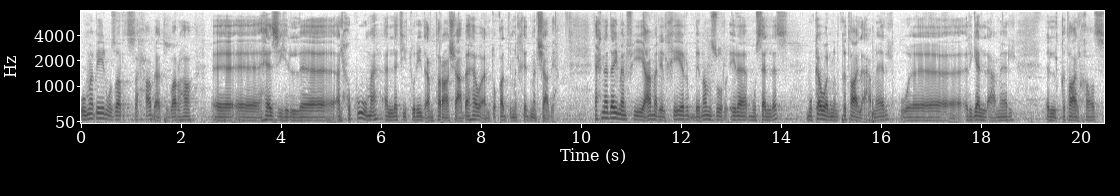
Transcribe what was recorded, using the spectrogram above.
وما بين وزارة الصحة باعتبارها هذه ال- آه، الحكومة التي تريد أن ترعى شعبها وأن تقدم الخدمة لشعبها. إحنا دايما في عمل الخير بننظر إلى مثلث مكون من قطاع الأعمال ورجال الأعمال القطاع الخاص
